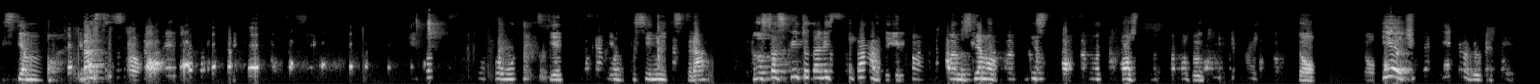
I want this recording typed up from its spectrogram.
stiamo comunisti e di sinistra non sta scritto da nessuna parte che quando posto giusto. io ci proprio perché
